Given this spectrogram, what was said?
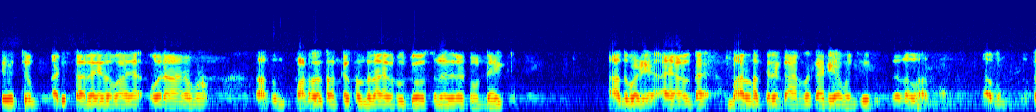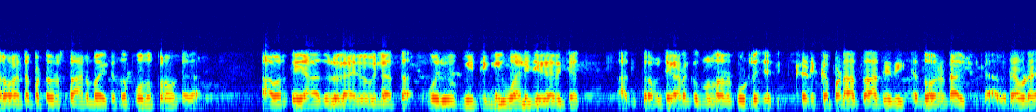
തികച്ചും അടിസ്ഥാനരഹിതമായ ഒരു ആരോപണം അതും വളരെ സത്യസന്ധനായ ഒരു ഉദ്യോഗസ്ഥനെതിരായിട്ട് ഉന്നയിക്കും. അതുവഴി അയാളുടെ മരണത്തിന് കാരണക്കാരിയാവുകയും ചെയ്തു എന്നുള്ളതാണ്. അതും ഉത്തരവാദിത്തപ്പെട്ട ഒരു സ്ഥാനം വഹിക്കുന്ന പൊതുപ്രവർത്തകർ അവർക്ക് യാതൊരു കാര്യവുമില്ലാത്ത ഒരു മീറ്റിംഗിൽ വലിച്ചു കയറി ചെന്നു. അതിക്രമിച്ച് കിടക്കുന്നു എന്നാണ് കൂടുതൽ ശരി. ക്ഷണിക്കപ്പെടാത്ത അതിഥി എന്ന് പറയേണ്ട ആവശ്യമില്ല. അവരവിടെ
